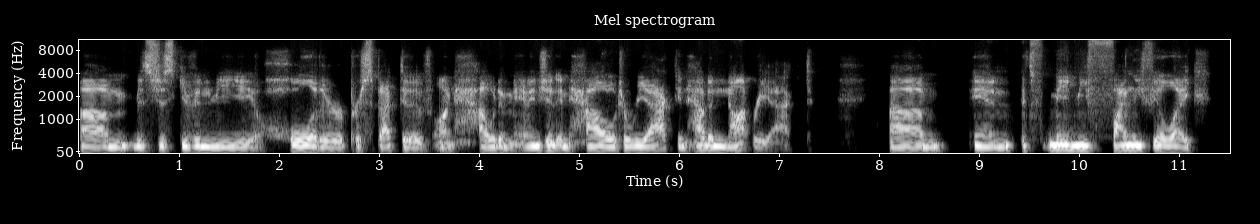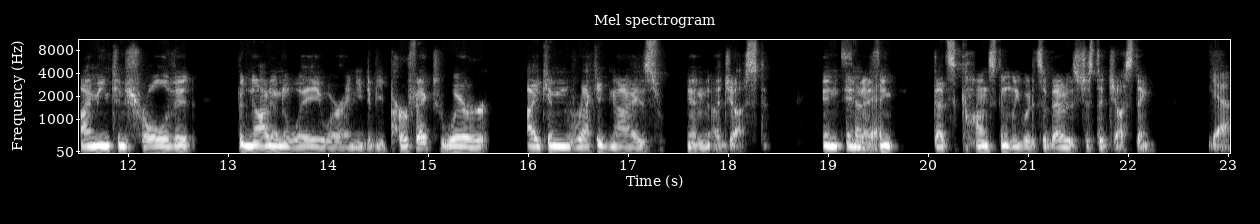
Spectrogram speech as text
um, it's just given me a whole other perspective on how to manage it and how to react and how to not react. Um, and it's made me finally feel like I'm in control of it, but not in a way where I need to be perfect, where I can recognize and adjust. And so and good. I think that's constantly what it's about is just adjusting. Yeah.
